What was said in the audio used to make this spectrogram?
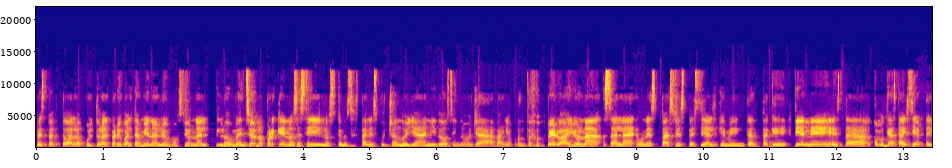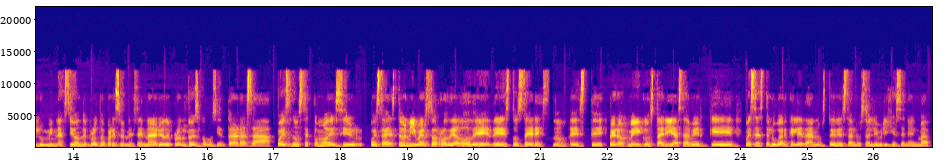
respecto a lo cultural, pero igual también a lo emocional? Lo menciono porque no sé si los que nos están escuchando ya han ido, si no, ya vayan pronto, pero hay una sala, un espacio especial que me encanta que tiene esta, como que hasta hay cierta iluminación, de pronto aparece un escenario, de pronto es como si entraras a, pues no sé cómo decir, pues a este universo rodeado de, de estos seres ¿no? Este, pero me gustaría saber qué, pues este lugar que le dan ustedes a los alebrijes en el map.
